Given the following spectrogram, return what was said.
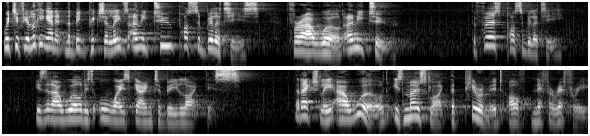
Which, if you're looking at it in the big picture, leaves only two possibilities for our world. Only two. The first possibility is that our world is always going to be like this that actually our world is most like the pyramid of Neferefre.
